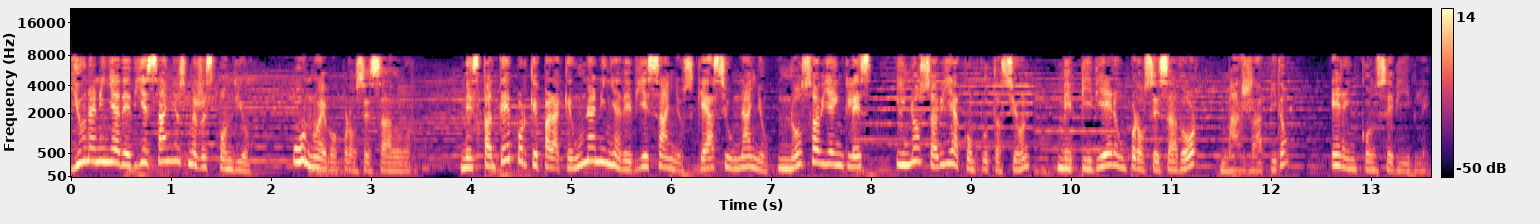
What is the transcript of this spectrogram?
Y una niña de 10 años me respondió, un nuevo procesador. Me espanté porque para que una niña de 10 años que hace un año no sabía inglés y no sabía computación me pidiera un procesador más rápido, era inconcebible.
